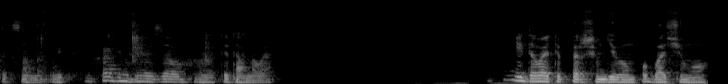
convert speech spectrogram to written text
так само від Хардінга взяв е, титанове. І давайте першим ділом побачимо,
